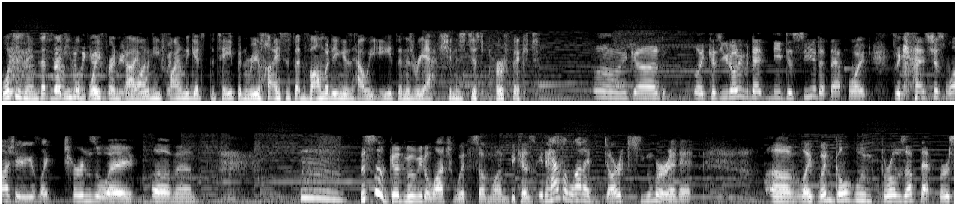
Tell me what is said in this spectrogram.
what's his name? That that evil really boyfriend guy. When he finally gets the tape and realizes that vomiting is how he eats, and his reaction is just perfect. Oh my god. Like, cause you don't even need to see it at that point. The guy's just watching, he just like turns away. Oh man. This is a good movie to watch with someone because it has a lot of dark humor in it. Um, like when Goldblum throws up that first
